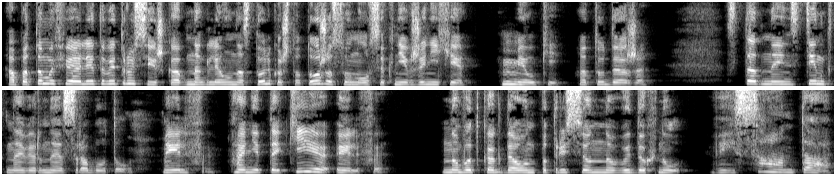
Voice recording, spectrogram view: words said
А потом и фиолетовый трусишка обнаглел настолько, что тоже сунулся к ней в женихе. Мелкий, а туда же. Стадный инстинкт, наверное, сработал. Эльфы. Они такие эльфы. Но вот когда он потрясенно выдохнул «Вейсанта!»,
